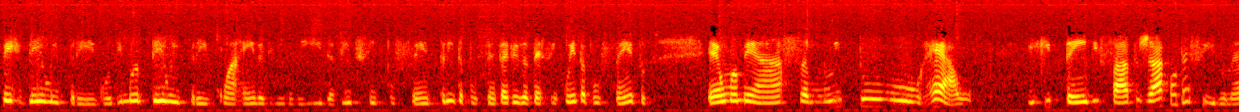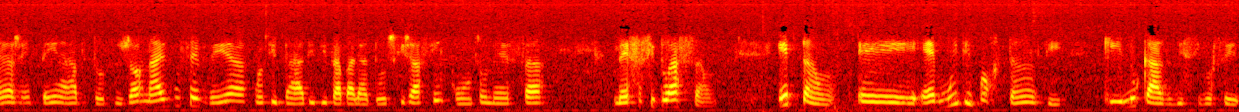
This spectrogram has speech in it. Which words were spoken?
perder o emprego, de manter o emprego com a renda diminuída, 25%, 30%, às vezes até 50%, é uma ameaça muito real e que tem de fato já acontecido, né? A gente tem abre todos os jornais, você vê a quantidade de trabalhadores que já se encontram nessa nessa situação. Então, é, é muito importante que no caso de se você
